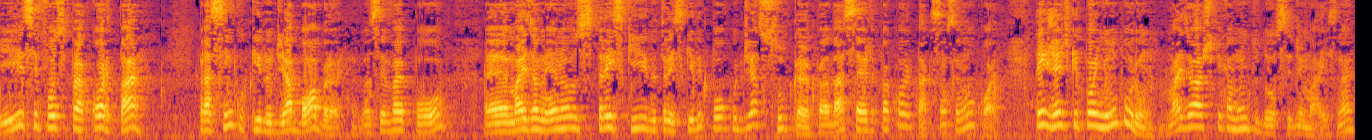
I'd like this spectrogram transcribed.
E se fosse para cortar, para 5 kg de abóbora, você vai pôr é, mais ou menos 3 kg, 3 kg e pouco de açúcar para dar certo para cortar, que senão você não corta. Tem gente que põe um por um, mas eu acho que fica muito doce demais, né?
